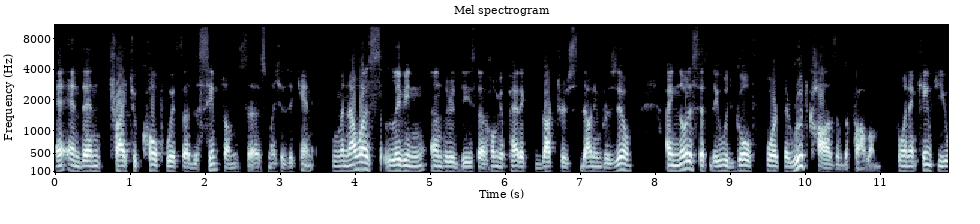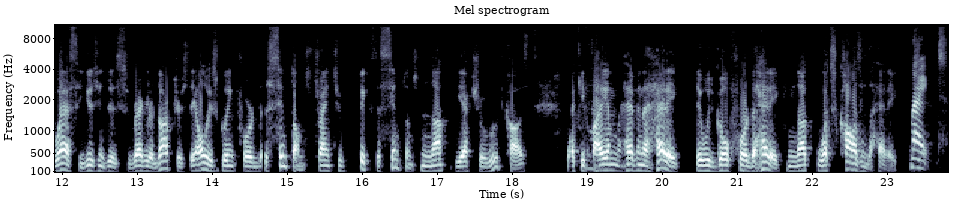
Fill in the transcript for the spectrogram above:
and, and then try to cope with uh, the symptoms as much as I can. When I was living under these uh, homeopathic doctors down in Brazil, I noticed that they would go for the root cause of the problem. When I came to US using these regular doctors, they always going for the symptoms, trying to fix the symptoms, not the actual root cause. Like if I am having a headache, they would go for the headache, not what's causing the headache. Right.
